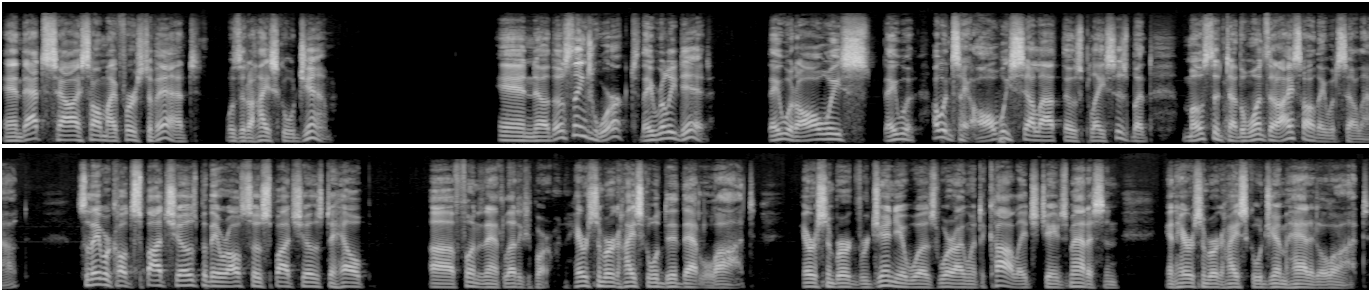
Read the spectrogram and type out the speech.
and that's how I saw my first event. Was at a high school gym, and uh, those things worked. They really did. They would always. They would. I wouldn't say always sell out those places, but most of the time, the ones that I saw, they would sell out. So they were called spot shows, but they were also spot shows to help uh, fund an athletic department. Harrisonburg High School did that a lot. Harrisonburg, Virginia was where I went to college, James Madison, and Harrisonburg High School gym had it a lot.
